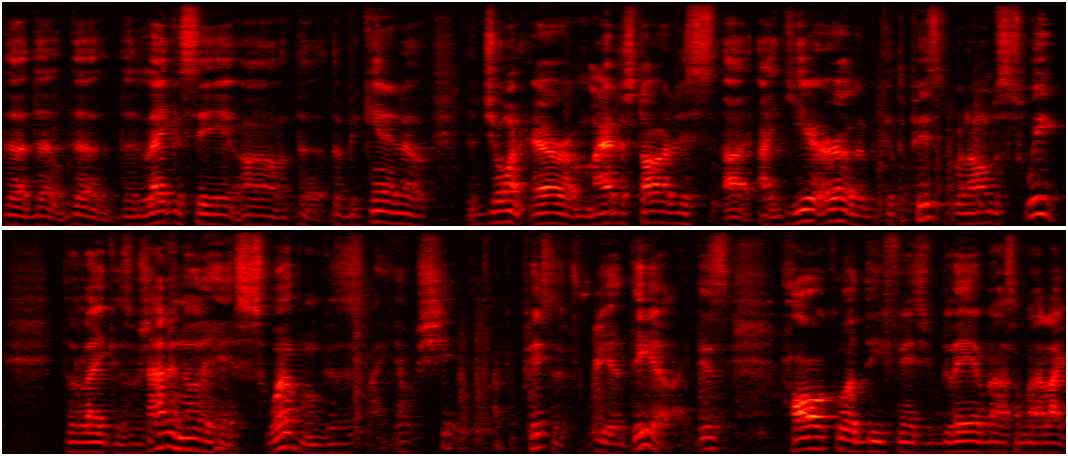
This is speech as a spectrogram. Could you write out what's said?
The the the the legacy, uh, the the beginning of the Jordan era might have started this uh, a year earlier because the Pistons went on to sweep the Lakers, which I didn't know they had swept them because it's like, yo, shit, the fucking Pistons real deal. Like this hardcore defense you've led by somebody like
